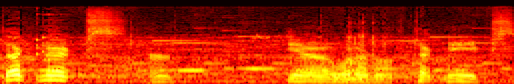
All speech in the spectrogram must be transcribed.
Technics, or yeah, whatever techniques.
